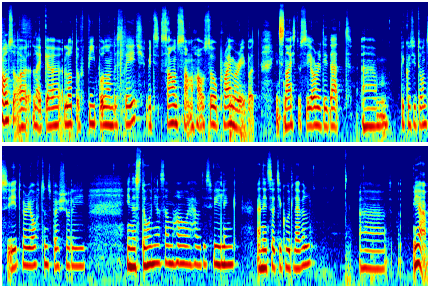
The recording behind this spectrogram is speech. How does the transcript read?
Also, uh, like a lot of people on the stage, which sounds somehow so primary, but it's nice to see already that um, because you don't see it very often, especially in Estonia. Somehow, I have this feeling, and it's such a good level. Uh, yeah,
